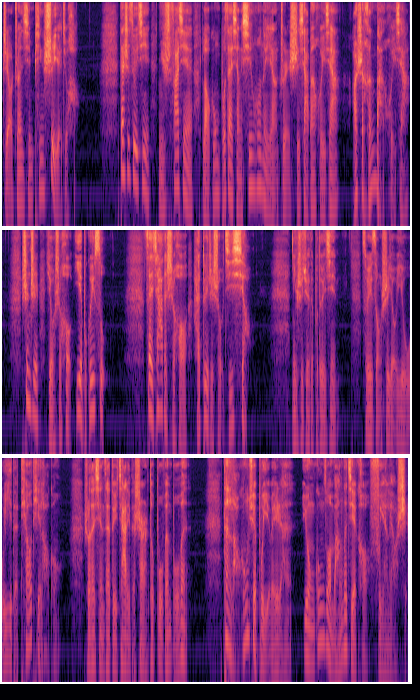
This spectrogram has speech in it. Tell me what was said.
只要专心拼事业就好。但是最近，女士发现老公不再像新婚那样准时下班回家，而是很晚回家，甚至有时候夜不归宿，在家的时候还对着手机笑。女士觉得不对劲，所以总是有意无意地挑剔老公，说他现在对家里的事儿都不闻不问。但老公却不以为然，用工作忙的借口敷衍了事。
